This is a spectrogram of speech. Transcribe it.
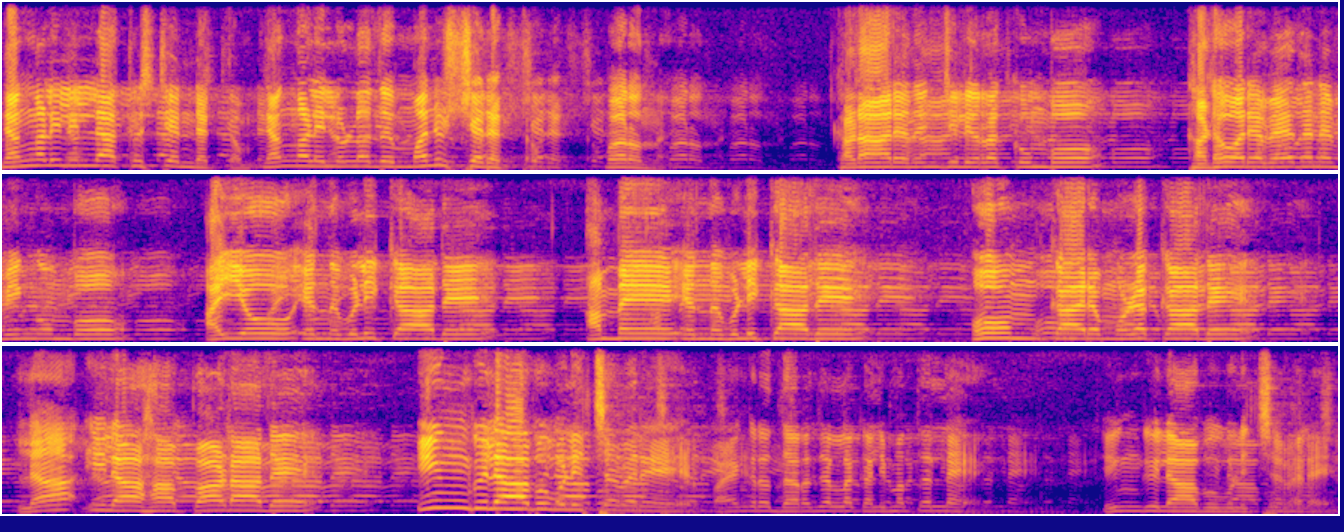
ഞങ്ങളിലില്ല ക്രിസ്ത്യൻ രക്തം. ഞങ്ങളിലുള്ളത് മനുഷ്യ രക്തം. വേറൊന്ന്. കടാര നെഞ്ചിലിറക്കുമ്പോ കഠോര വേദന വിങ്ങുമ്പോ അയ്യോ എന്ന് വിളിക്കാതെ അമ്മേ എന്ന് വിളിക്കാതെ ഓംകാരം മുഴക്കാതെ ലാ ഇലാഹ പാടാതെ ഇങ്കുലാബ് വിളിച്ചവരെ. ഭയങ്കര ദർജുള്ള കലിമത്തല്ലേ? ഇങ്കുലാബ് വിളിച്ചവരെ.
